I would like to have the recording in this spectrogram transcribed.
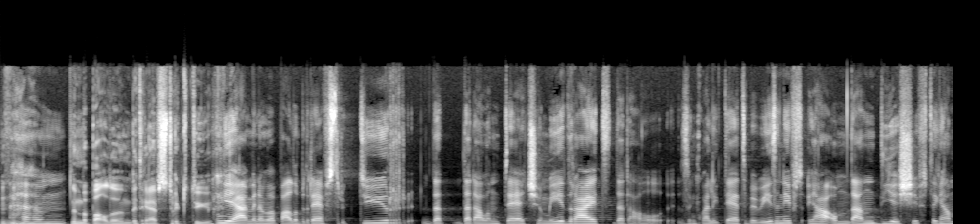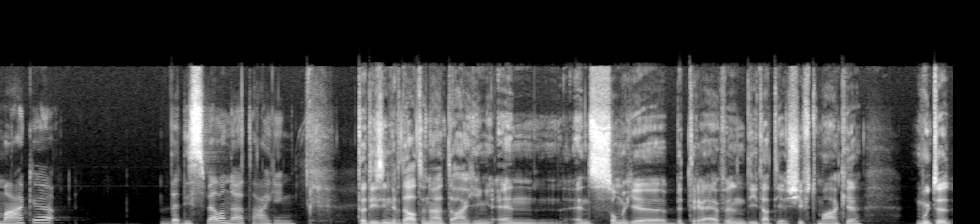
Ehm, Een bepaalde bedrijfsstructuur. ja, met een bepaalde bedrijfsstructuur, dat, dat al een tijdje meedraait, dat al zijn kwaliteiten bewezen heeft. Ja, om dan die shift te gaan maken, dat is wel een uitdaging. Dat is inderdaad een uitdaging. En, en sommige bedrijven die dat die shift maken, moeten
